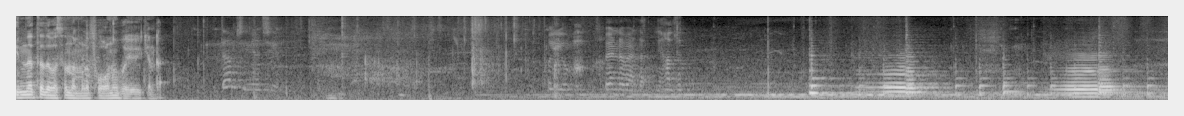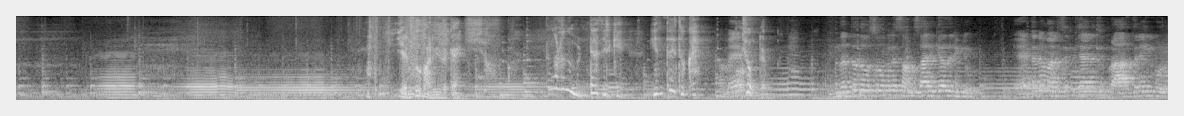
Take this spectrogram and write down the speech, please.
ഇന്നത്തെ ദിവസം നമ്മൾ ഫോൺ ഉപയോഗിക്കണ്ട. എന്തോ പണി ഇതൊക്കെ? നിങ്ങളൊന്നും മിണ്ടാതിരിക്കെ. എന്താ ഇതൊക്കെ? ഇന്നത്തെ ദിവസം സംസാരിക്കാതിരിക്കൂ. ഏട്ടന്റെ മനസ്സിൽ ധ്യാനിച്ച് പ്രാർത്ഥനയിൽ കൊള്ളു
